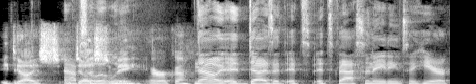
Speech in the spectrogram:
It does. It Absolutely. does to me. Erica? No, it does. It, it's it's fascinating to hear,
